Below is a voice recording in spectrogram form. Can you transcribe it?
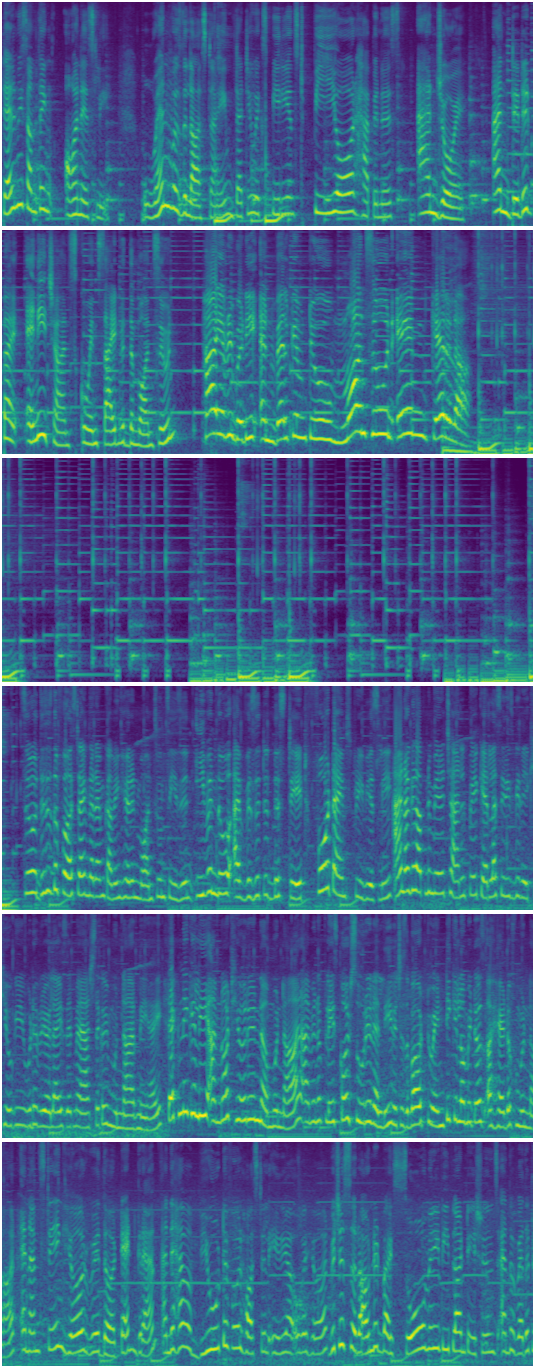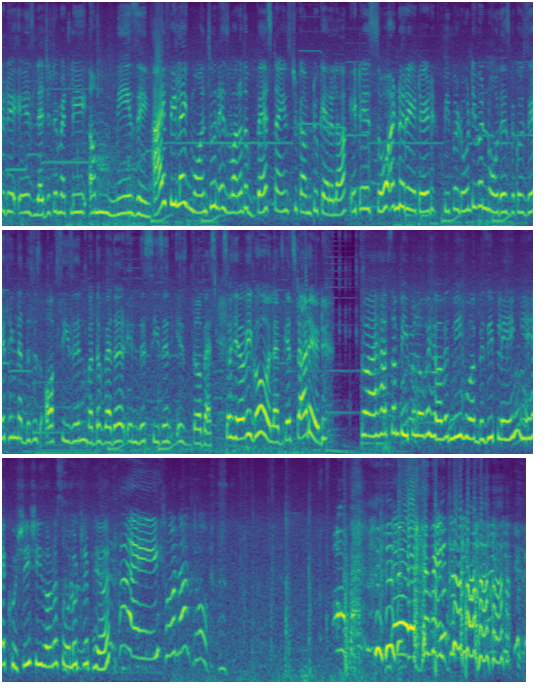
Tell me something honestly. When was the last time that you experienced pure happiness and joy? And did it by any chance coincide with the monsoon? Hi, everybody, and welcome to Monsoon in Kerala. So this is the first time that I'm coming here in monsoon season even though I've visited this state four times previously and अगर आपने मेरे channel पे Kerala series भी देखी you would have realized that I आज तक कभी to Munnar. I Technically I'm not here in Munar. Munnar I'm in a place called Surinelli, which is about 20 kilometers ahead of Munnar and I'm staying here with uh, Tent Gram and they have a beautiful hostel area over here which is surrounded by so many tea plantations and the weather today is legitimately amazing. I feel like monsoon is one of the best times to come to Kerala. It is so underrated People don't even know this because they think that this is off season, but the weather in this season is the best. So here we go. Let's get started. So I have some people over here with me who are busy playing. Ye hai Khushi. She's on a solo trip here. Hi. Throw na throw.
